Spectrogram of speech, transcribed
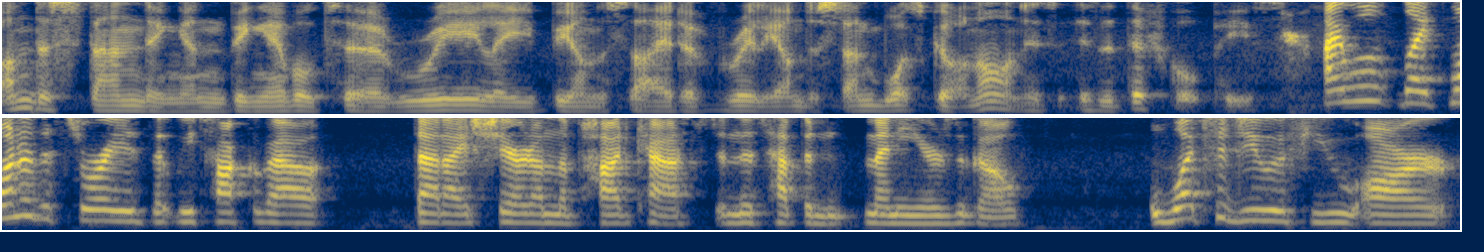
Understanding and being able to really be on the side of really understand what's going on is, is a difficult piece. I will, like, one of the stories that we talk about that I shared on the podcast, and this happened many years ago what to do if you are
